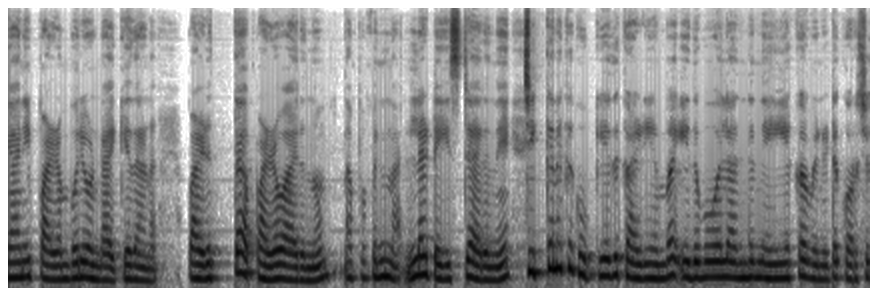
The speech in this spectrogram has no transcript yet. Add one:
ഞാൻ ഈ പഴംപൊരി ഉണ്ടാക്കിയതാണ്. പഴുത്ത പഴമായിരുന്നു. അപ്പോൾ പിന്നെ നല്ല ടേസ്റ്റ് ആയിരുന്നേ. ചിക്കനൊക്കെ കുക്ക് ചെയ്ത് കഴിയുമ്പോൾ ഇതുപോലെ അതിന്റെ നെയ്യൊക്കെ വീണിട്ട് കുറച്ച്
